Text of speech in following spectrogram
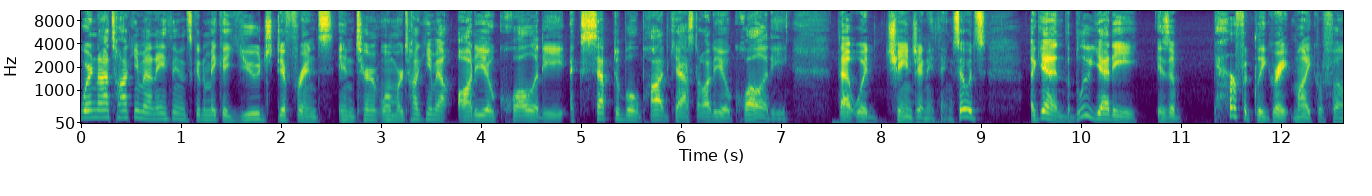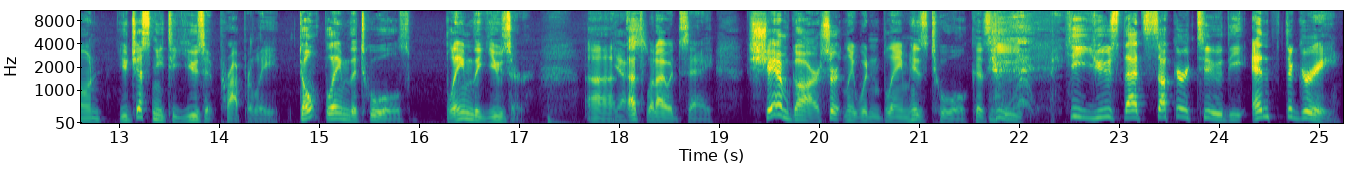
we're not talking about anything that's going to make a huge difference in term when we're talking about audio quality, acceptable podcast audio quality that would change anything. So it's again, the Blue Yeti is a perfectly great microphone. You just need to use it properly. Don't blame the tools, blame the user. Uh, Yes. That's what I would say. Shamgar certainly wouldn't blame his tool because he he used that sucker to the nth degree.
